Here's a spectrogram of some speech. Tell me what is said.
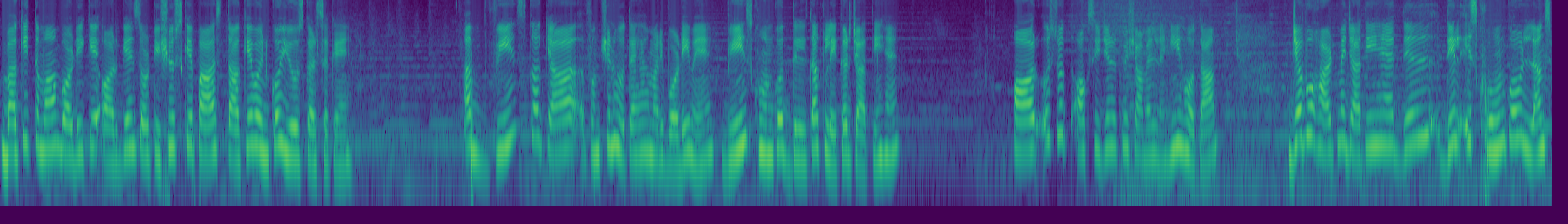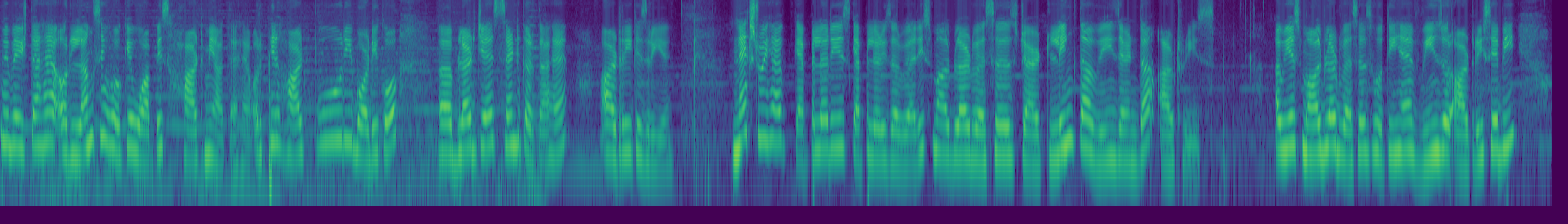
बाकी तमाम बॉडी के ऑर्गेन्स और टिश्यूज़ के पास ताकि वो इनको यूज़ कर सकें। अब वीन्स का क्या फ़ंक्शन होता है हमारी बॉडी में? वीन्स खून को दिल तक लेकर जाती हैं। और उस वक्त ऑक्सीजन उसमें शामिल नहीं होता। जब वो हार्ट में जाती हैं, दिल दिल इस खून को लंग्स में भेजता है और लंग से होके वापस हार्ट में आता है और फिर हार्ट पूरी बॉडी को ब्लड जो सेंड करता है आर्टरी के ज़रिए। Next we have capillaries capillaries are very small blood vessels that link the veins and the arteries अब ये स्मॉल ब्लड वेसल्स होती हैं वीन्स और आर्टरी से भी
